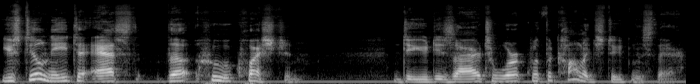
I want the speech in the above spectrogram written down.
you still need to ask the who question. Do you desire to work with the college students there?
